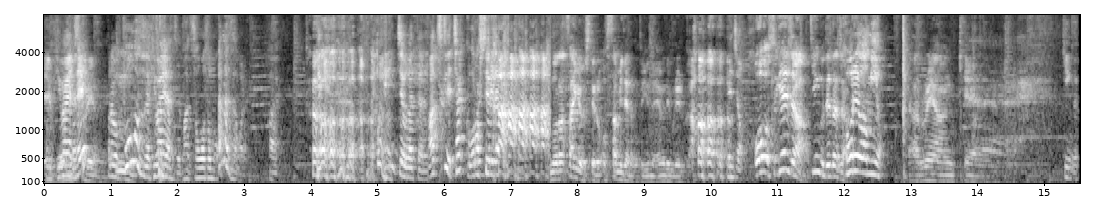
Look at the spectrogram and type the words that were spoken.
え卑猥ね。ね。これポーズが卑猥なんですよまずそもそも。何なんですかこれ。はい。店長がやったら熱くてチャック下ろしてるだ 野良作業してるおっさんみたいなこと言うのやめてくれるか。け店長。おすげえじゃん。キング出たじゃん。これを見よやるやんけキング。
